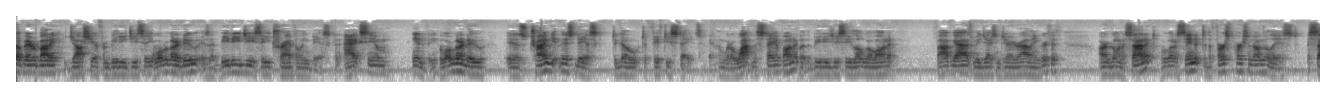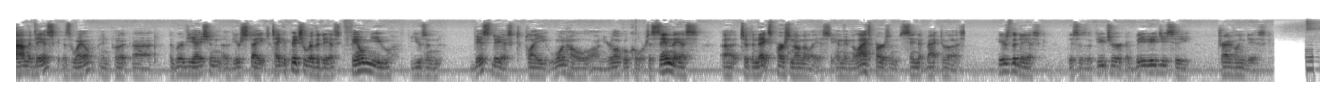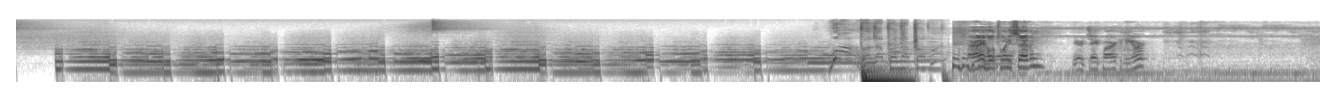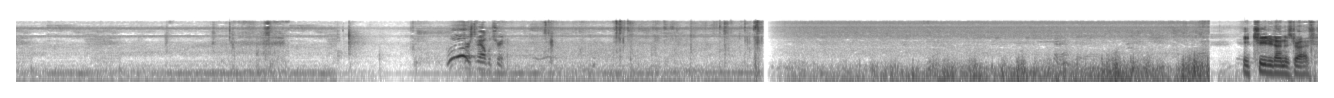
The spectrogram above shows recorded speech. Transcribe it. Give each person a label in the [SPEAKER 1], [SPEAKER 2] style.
[SPEAKER 1] What's up everybody? Josh here from BDGC. What we're going to do is a BDGC traveling disc, an Axiom Envy. What we're going to do is try and get this disc to go to 50 states. I'm going to wipe the stamp on it, put the BDGC logo on it. Five guys, me, Jason, Jerry, Riley, and Griffith, are going to sign it. We're going to send it to the first person on the list. Sign the disc as well and put uh, the abbreviation of your state. Take a picture with the disc. Film you using this disc to play one hole on your local course. To send this uh, to the next person on the list. And then the last person, send it back to us. Here's the disc. This is the future of BDGC traveling disc.
[SPEAKER 2] All right, hole 27 here at J Park in New York. First available tree.
[SPEAKER 3] He cheated on his drive.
